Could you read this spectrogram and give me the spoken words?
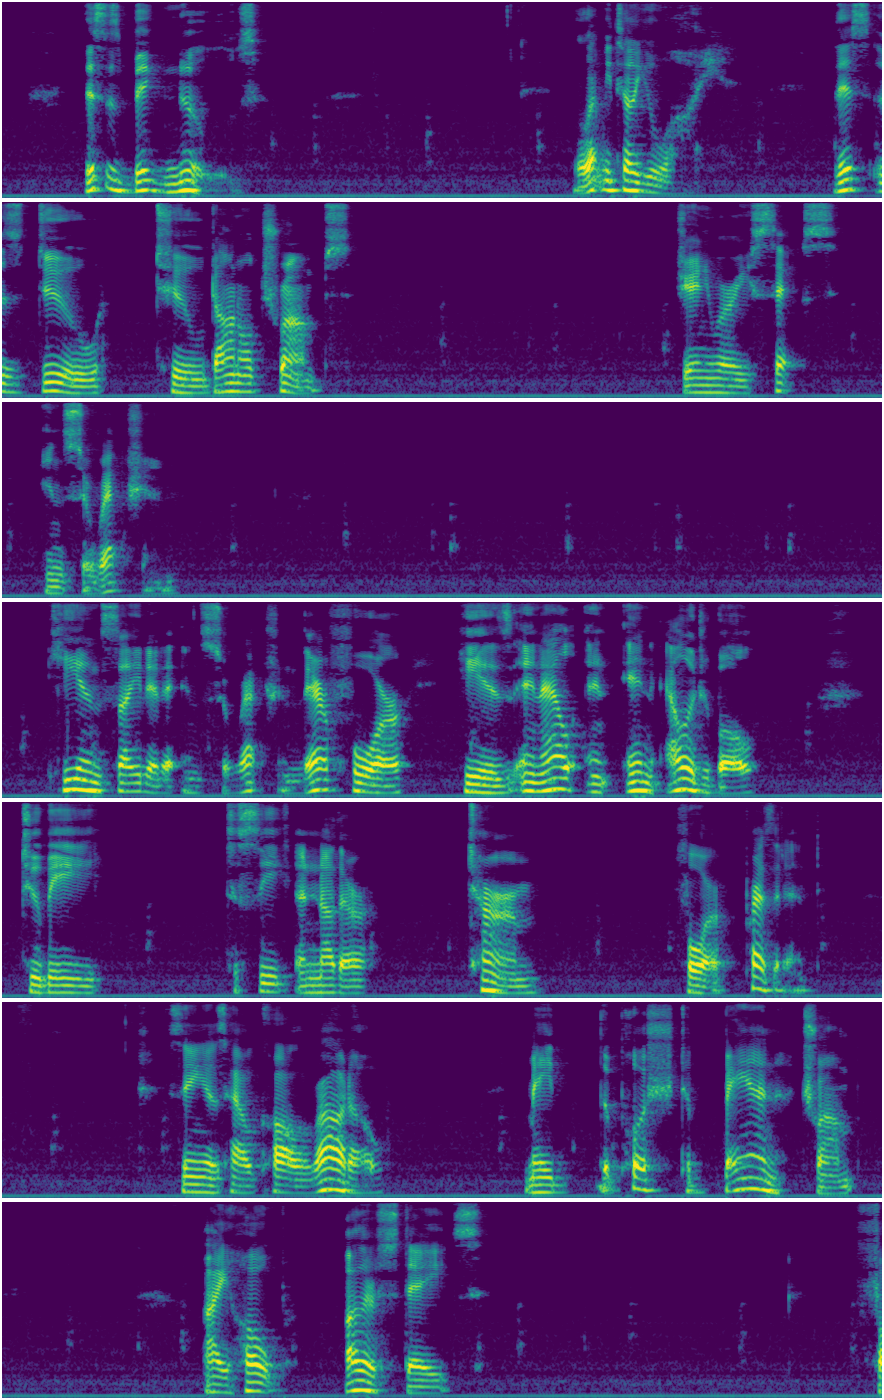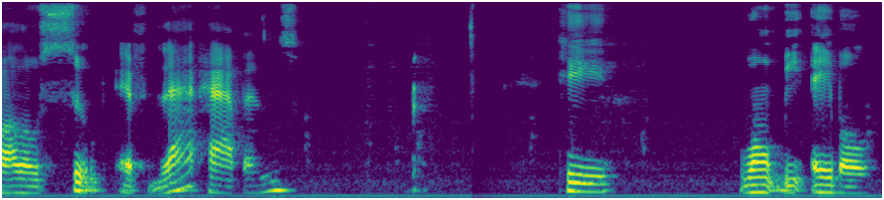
This is big news. Let me tell you why. This is due to Donald Trump's January 6th insurrection. He incited an insurrection, therefore, he is inel- in- ineligible to be to seek another term for president. Seeing as how Colorado made the push to ban Trump, I hope other states follow suit. If that happens, he won't be able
